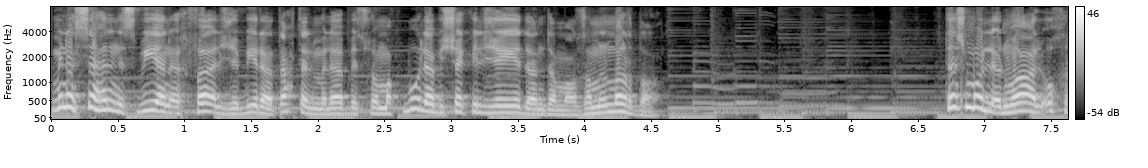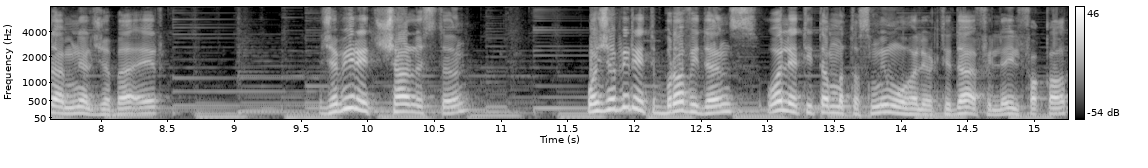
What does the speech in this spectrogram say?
من السهل نسبيا إخفاء الجبيرة تحت الملابس ومقبولة بشكل جيد عند معظم المرضى. تشمل الأنواع الأخرى من الجبائر جبيرة شارلستون وجبيرة بروفيدنس والتي تم تصميمها للارتداء في الليل فقط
